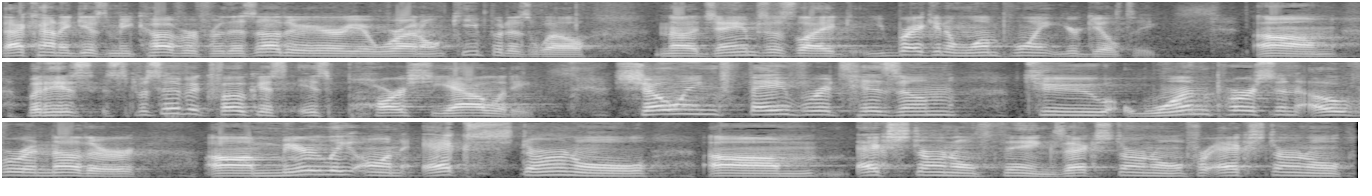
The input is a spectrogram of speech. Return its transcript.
that kind of gives me cover for this other area where I don't keep it as well. No, James is like, you break it in one point, you're guilty. Um, but his specific focus is partiality, showing favoritism to one person over another um, merely on external um, external things, external for external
